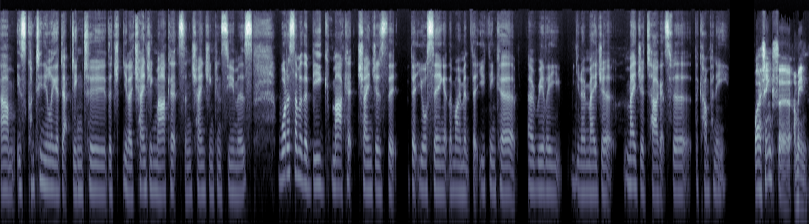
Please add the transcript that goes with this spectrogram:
um, is continually adapting to the you know changing markets and changing consumers. What are some of the big market changes that that you're seeing at the moment that you think are, are really you know major major targets for the company? Well, I think the I mean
